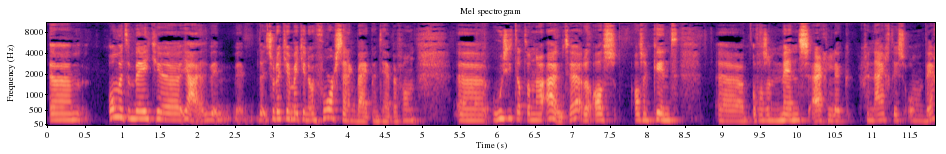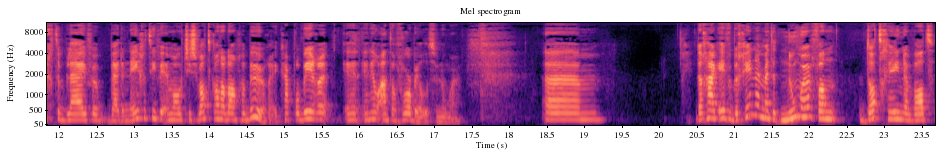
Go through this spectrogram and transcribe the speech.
Um, om het een beetje, ja, zodat je een beetje een voorstelling bij kunt hebben van uh, hoe ziet dat er nou uit? Hè? Als, als een kind uh, of als een mens eigenlijk geneigd is om weg te blijven bij de negatieve emoties, wat kan er dan gebeuren? Ik ga proberen een, een heel aantal voorbeelden te noemen. Um, dan ga ik even beginnen met het noemen van datgene wat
